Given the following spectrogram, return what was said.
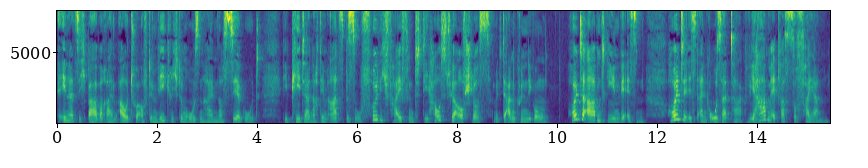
erinnert sich Barbara im Auto auf dem Weg Richtung Rosenheim noch sehr gut, wie Peter nach dem Arztbesuch fröhlich pfeifend die Haustür aufschloss mit der Ankündigung Heute Abend gehen wir essen. Heute ist ein großer Tag. Wir haben etwas zu feiern.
